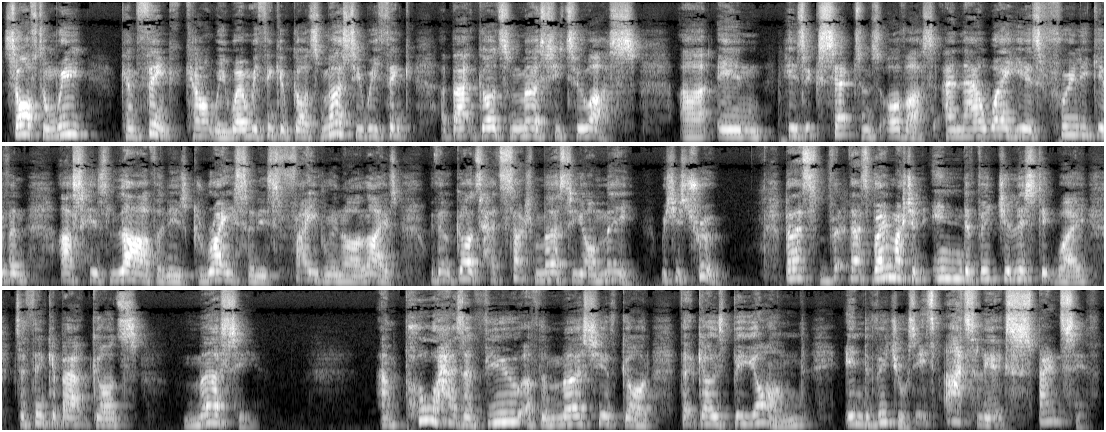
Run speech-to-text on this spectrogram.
So often we can think, can't we, when we think of God's mercy, we think about God's mercy to us uh, in his acceptance of us and how way he has freely given us his love and his grace and his favour in our lives. We think God's had such mercy on me, which is true. But that's, that's very much an individualistic way to think about God's mercy. And Paul has a view of the mercy of God that goes beyond individuals. It's utterly expansive.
